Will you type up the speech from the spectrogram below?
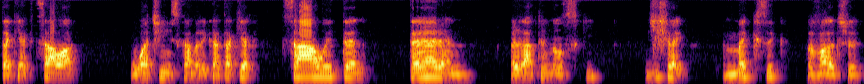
tak jak cała Łacińska Ameryka, tak jak cały ten teren latynoski. Dzisiaj Meksyk walczy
